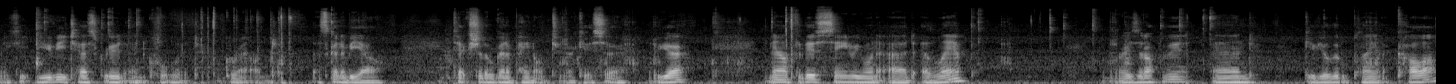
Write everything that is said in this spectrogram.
make it UV test grid and call it ground. That's going to be our texture that we're going to paint onto. Okay so there we go. Now for this scene we want to add a lamp raise it up a bit and give your little plane a color.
